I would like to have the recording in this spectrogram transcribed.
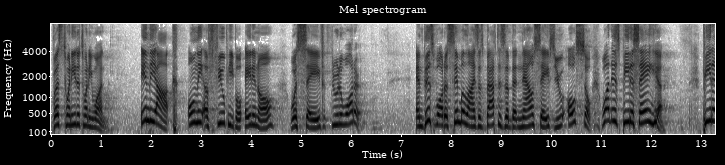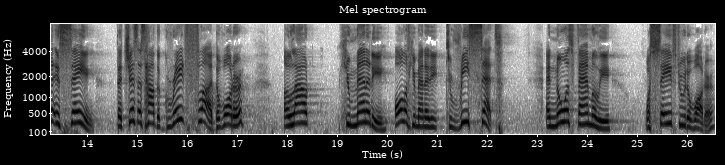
Verse 20 to 21. In the ark, only a few people, eight in all, were saved through the water. And this water symbolizes baptism that now saves you also. What is Peter saying here? Peter is saying that just as how the great flood, the water, allowed humanity, all of humanity, to reset. And Noah's family was saved through the water.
